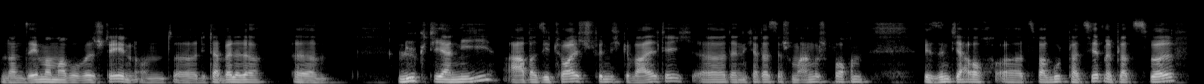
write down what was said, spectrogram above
Und dann sehen wir mal, wo wir stehen. Und äh, die Tabelle ähm, lügt ja nie, aber sie täuscht, finde ich, gewaltig, äh, denn ich hatte das ja schon mal angesprochen. Wir sind ja auch äh, zwar gut platziert mit Platz 12,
